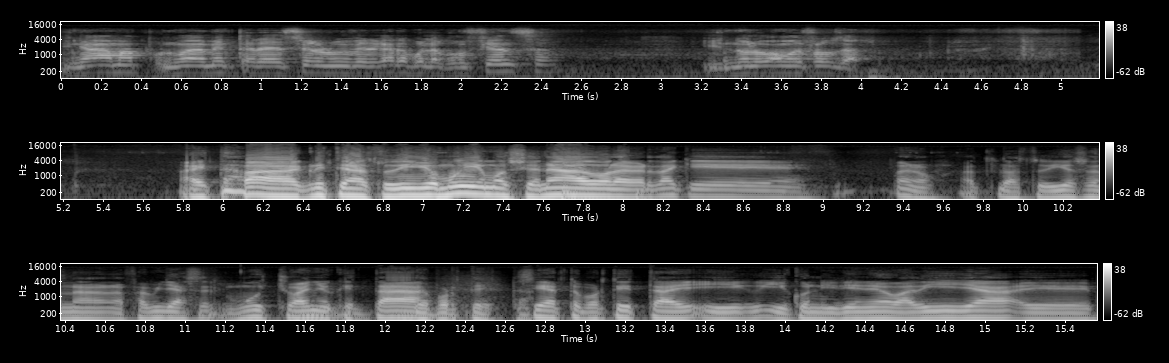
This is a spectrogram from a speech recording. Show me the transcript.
y nada más, pues nuevamente agradecer a Luis Vergara por la confianza y no lo vamos a defraudar. Ahí estaba Cristian Astudillo muy emocionado, la verdad que, bueno, los Astudillos son una, una, familia hace muchos años que está... Deportista. Cierto, deportista y, y con Irene Badilla. Eh,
